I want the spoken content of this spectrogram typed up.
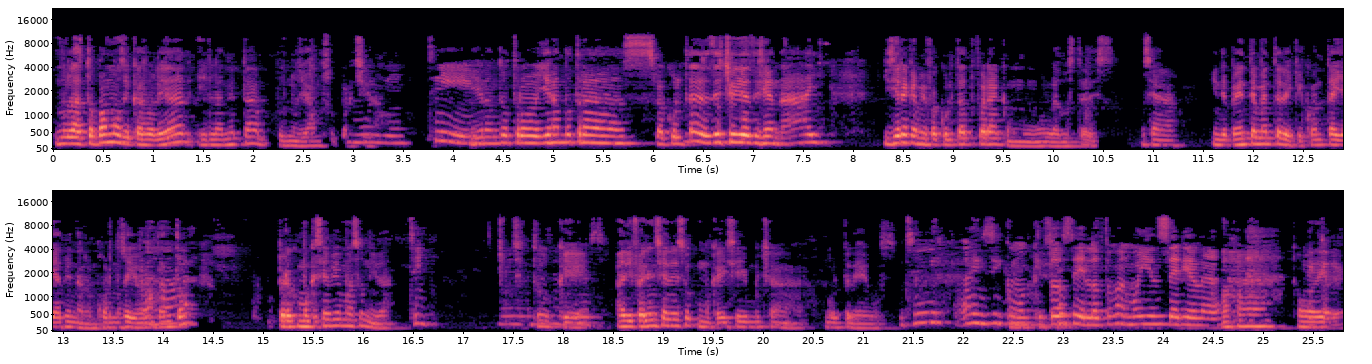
nos las topamos de casualidad y la neta, pues nos llevamos súper chido. Sí. Y eran de otro, y eran de otras facultades. De hecho, ellos decían, ay, quisiera que mi facultad fuera como la de ustedes. O sea, independientemente de que cuenta y admin a lo mejor no se llevaran Ajá. tanto, pero como que sí había más unidad. Sí. Siento que, a diferencia de eso, como que ahí sí hay mucha golpe de egos. Sí, ay, sí, como Como que, que todos sí. se lo toman muy en serio. La... Ajá, como de,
